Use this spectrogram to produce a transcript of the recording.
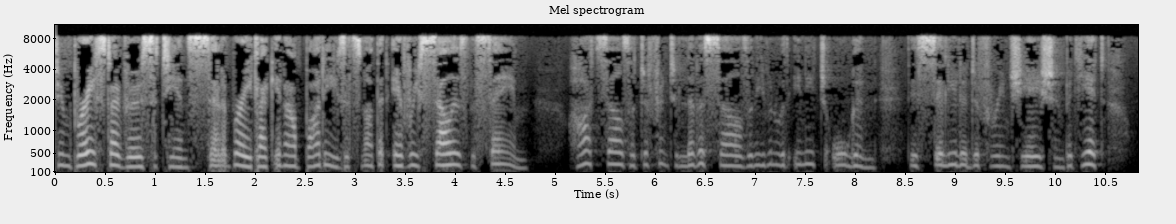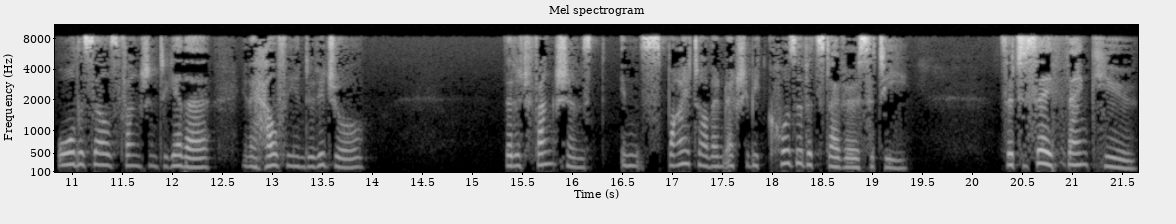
To embrace diversity and celebrate, like in our bodies, it's not that every cell is the same. Heart cells are different to liver cells, and even within each organ, there's cellular differentiation, but yet all the cells function together in a healthy individual, that it functions in spite of and actually because of its diversity. So to say thank you,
